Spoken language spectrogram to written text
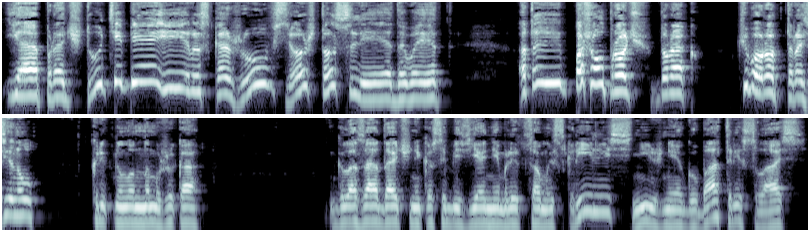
Я прочту тебе и расскажу все, что следует. А ты пошел прочь, дурак. Чего рот-то разинул? — крикнул он на мужика. Глаза дачника с обезьяньим лицом искрились, нижняя губа тряслась.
